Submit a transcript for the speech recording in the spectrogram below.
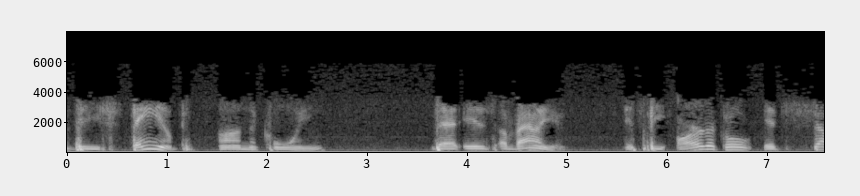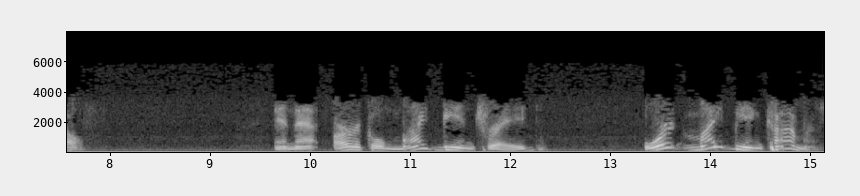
the stamp on the coin that is of value. It's the article itself. And that article might be in trade or it might be in commerce.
